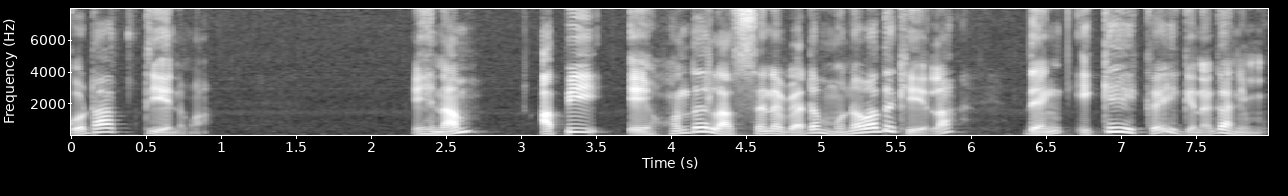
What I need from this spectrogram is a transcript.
ගොඩක් තියෙනවා. එහෙනම් අපි ඒ හොඳ ලස්සන වැඩ මොනවද කියලා දැන් එක එක ඉගෙන ගනිමු.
